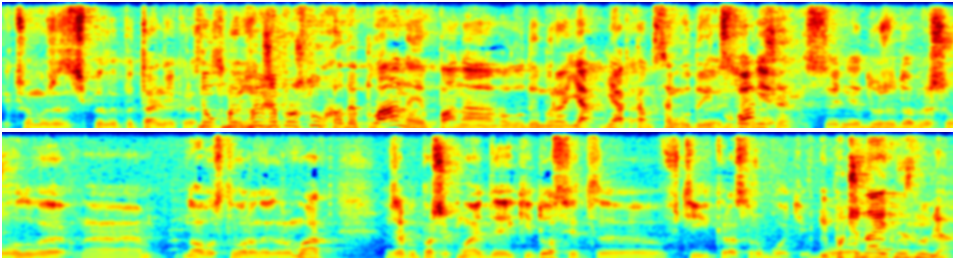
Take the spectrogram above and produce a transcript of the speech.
Якщо ми вже зачепили питання якраз Ну, ми, ми вже прослухали плани пана Володимира, як, як там все Ну, буде е, відбуватися. Сьогодні, сьогодні дуже добре, що голови е, новостворених громад вже, по-перше, мають деякий досвід е, в тій якраз роботі. І починають не з нуля.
